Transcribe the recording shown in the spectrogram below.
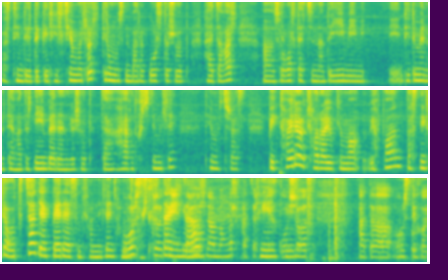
бас тэнд байдаг гэж хэлчих юм бол тэр хүмүүс нь баг өөртөө шууд хайж агаал сургуультай чинь одоо ийм ийм тэдэн минутын газарт ийм байраа гэж шууд за хайгаад өгчт юм лээ. Тийм учраас бид хоёроо болохоор юу юм Японд бас нэлээд удцаад яг байраа байсан болохоор нэлээд жоохон өөрсдөө заавал нөө Монгол газар гэхгүй шууд одоо өөрсдийнхөө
